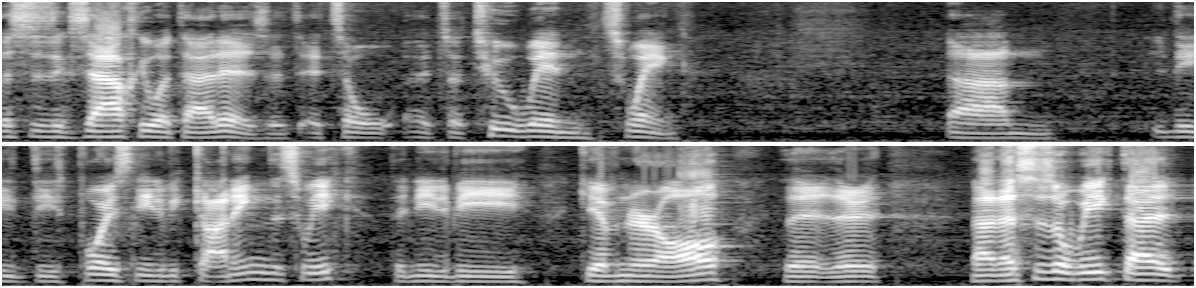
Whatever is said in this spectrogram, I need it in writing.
This is exactly what that is. It's, it's a it's a two win swing. Um, the, these boys need to be gunning this week. They need to be giving their all. They're, they're, now this is a week that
